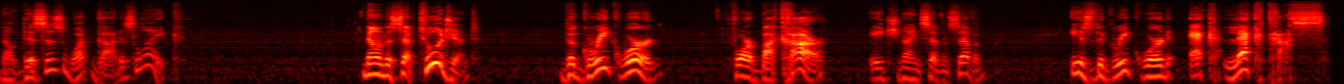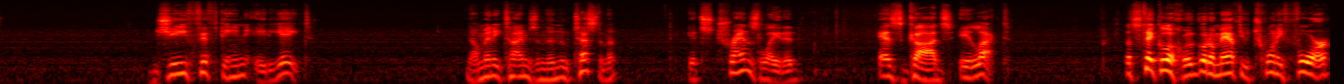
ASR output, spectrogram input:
Now, this is what God is like. Now, in the Septuagint, the Greek word for bakar, H977, is the Greek word eklektos, G1588. Now, many times in the New Testament, it's translated as God's elect. Let's take a look. We'll go to Matthew 24,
